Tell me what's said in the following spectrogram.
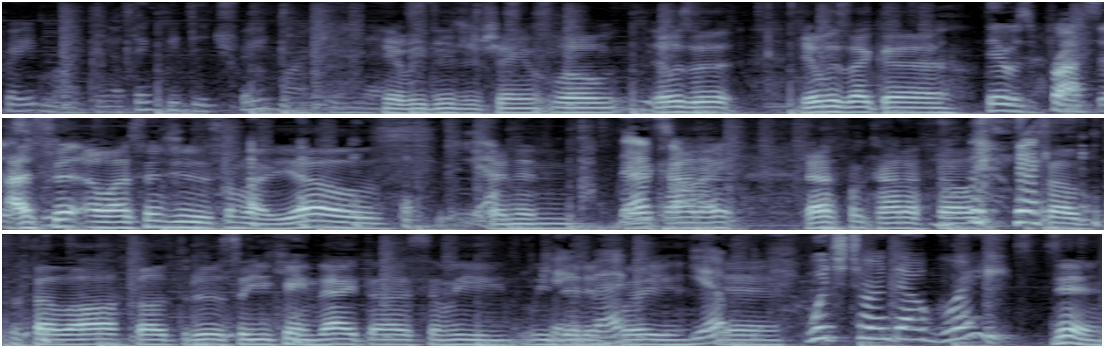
trademarking. I think we did trademarking next. Yeah, we did the trade. Well, it was a, it was like a. There was a process. I sent. Oh, I sent you to somebody else, Yeah. and then that kind of that kind of fell fell fell off, fell through. So you came back to us, and we we Came did it back. for you. Yep. Yeah. Which turned out great. Yeah.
